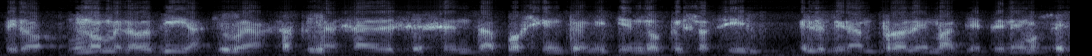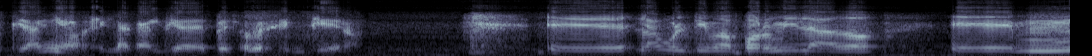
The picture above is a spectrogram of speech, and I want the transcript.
pero no me lo digas que vas a financiar el 60% emitiendo pesos y el gran problema que tenemos este año es la cantidad de pesos que se emitieron. Eh, la última por mi lado. Em,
